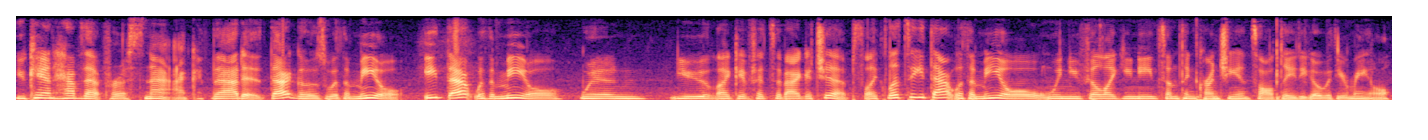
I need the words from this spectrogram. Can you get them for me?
you can't have that for a snack. That is that goes with a meal. Eat that with a meal when you like if it's a bag of chips. Like let's eat that with a meal when you feel like you need something crunchy and salty to go with your meal.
